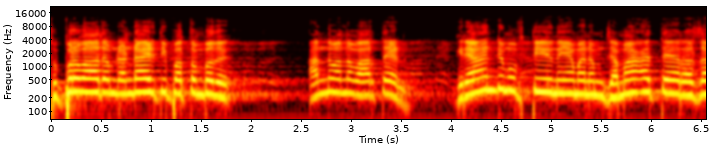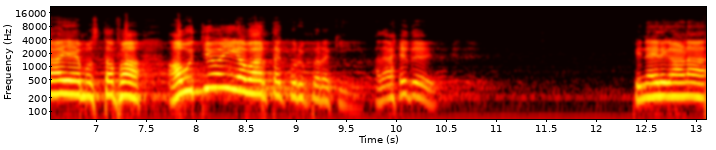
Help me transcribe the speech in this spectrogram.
സുപ്രഭാതം രണ്ടായിരത്തി പത്തൊമ്പത് അന്ന് വന്ന വാർത്തയാണ്. ഗ്രാൻഡ് മുഫ്തി നിയമനം ജമാഅത്തെ റസായെ മുസ്തഫ ഔദ്യോഗിക വാർത്തക്കുറിപ്പിറക്കി. അതായത് പിന്നെ അതിൽ കാണാം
